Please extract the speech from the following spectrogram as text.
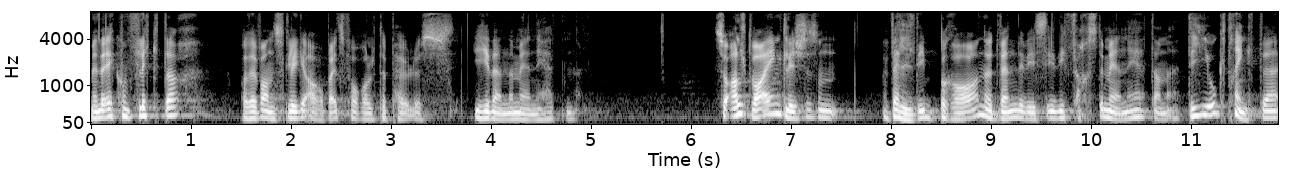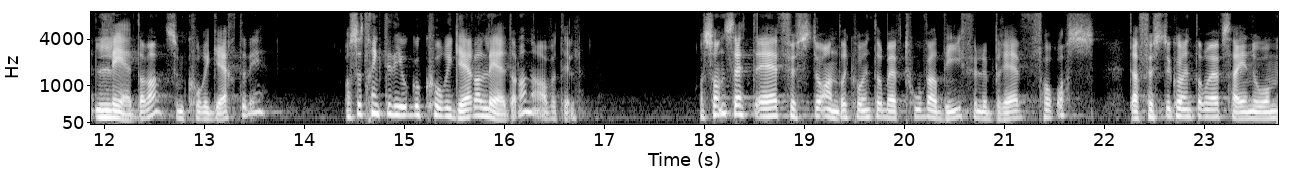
Men det er konflikter og det er vanskelige arbeidsforhold til Paulus i denne menigheten. Så alt var egentlig ikke sånn veldig bra nødvendigvis i de første menighetene. De òg trengte ledere som korrigerte dem. Og så trengte de å korrigere lederne av og til. Og Sånn sett er første og andre korinterbrev to verdifulle brev for oss. Der første korinterbrev sier noe om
